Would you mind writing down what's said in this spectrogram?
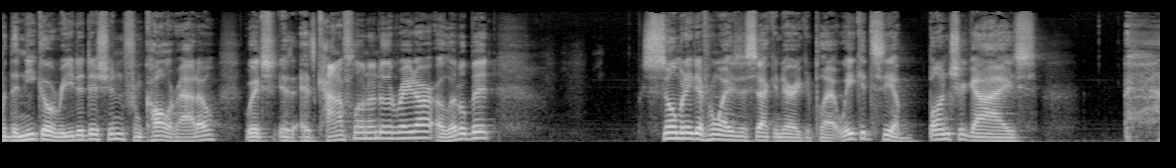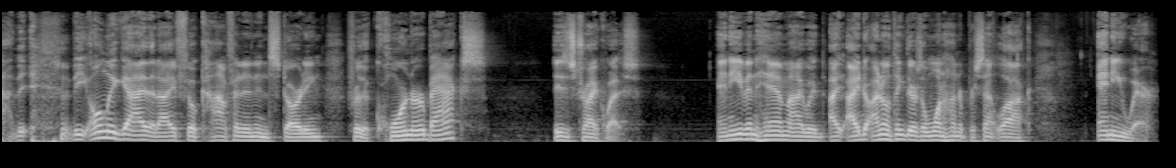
with the Nikko Reed edition from Colorado, which is, has kind of flown under the radar a little bit so many different ways the secondary could play it. We could see a bunch of guys. The, the only guy that I feel confident in starting for the cornerbacks is Trikweze. And even him, I would I, I, I don't think there's a 100% lock anywhere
